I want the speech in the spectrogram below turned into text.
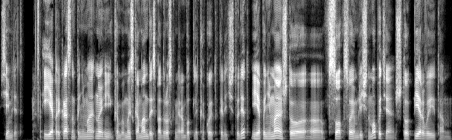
7 лет. И я прекрасно понимаю, ну и как бы мы с командой, с подростками работали какое-то количество лет, и я понимаю, что э, в, со, в своем личном опыте, что первый там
